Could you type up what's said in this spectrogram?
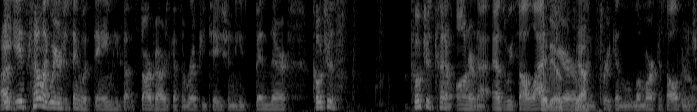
I, it's kind of like what you're just saying with Dame. He's got the star power. He's got the reputation. He's been there. Coaches, coaches kind of honor that, as we saw last do, year yeah. when freaking LaMarcus Aldridge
